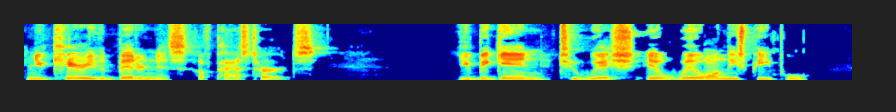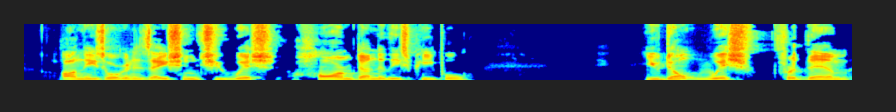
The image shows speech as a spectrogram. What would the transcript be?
and you carry the bitterness of past hurts, you begin to wish ill will on these people on these organizations. You wish harm done to these people. You don't wish for them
